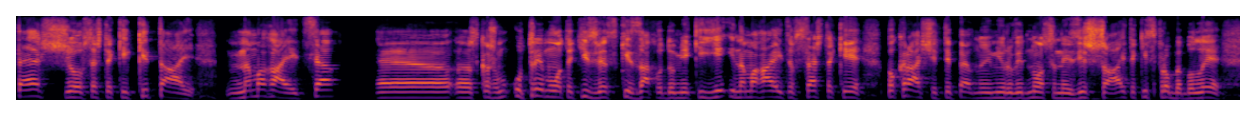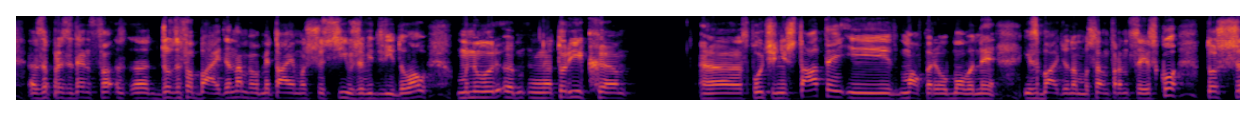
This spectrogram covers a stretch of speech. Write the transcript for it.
те, що все ж таки Китай намагається. Е, е, скажімо, утримувати ті зв'язки з заходом, які є, і намагається все ж таки покращити певною мірою відносини зі США. І такі спроби були за президентства е, Джозефа Байдена. Ми пам'ятаємо, що Сі вже відвідував минуло торік. Сполучені Штати і мав перемовини із Байденом у Сан-Франциско. Тож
